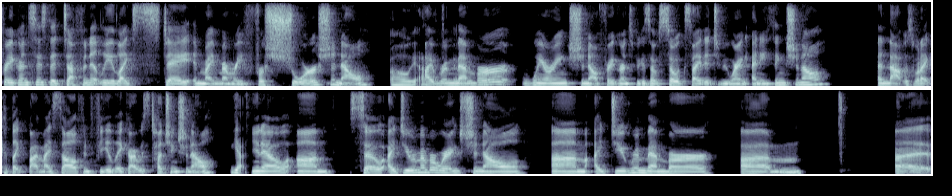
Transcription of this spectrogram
fragrances that definitely like stay in my memory for sure. Chanel. Oh, yeah. I remember wearing Chanel fragrance because I was so excited to be wearing anything Chanel. And that was what I could like buy myself and feel like I was touching Chanel. Yes. You know? Um, so I do remember wearing Chanel. Um, I do remember um uh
